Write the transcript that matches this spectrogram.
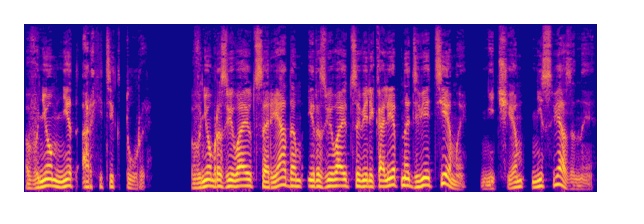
В нем нет архитектуры. В нем развиваются рядом и развиваются великолепно две темы, ничем не связанные.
